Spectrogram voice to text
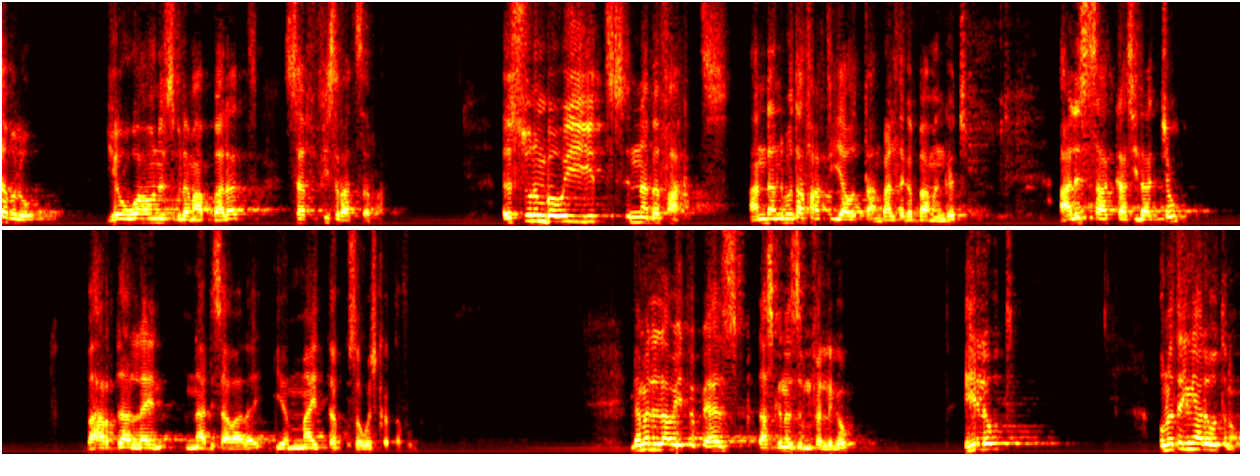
ተብሎ የዋሁን ሕዝብ ለማባላት ሰፊ ስራ ተሰራ። እሱንም በውይይት እና በፋክት አንዳንድ ቦታ ፋክት እያወጣን ባልተገባ መንገድ አልሳካ ሲላቸው ባህር ዳር ላይ እና አዲስ አበባ ላይ የማይተኩ ሰዎች ቀጠፉብን። ለመላው የኢትዮጵያ ሕዝብ ላስገነዝብ የምፈልገው ይሄ ለውጥ እውነተኛ ለውጥ ነው።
